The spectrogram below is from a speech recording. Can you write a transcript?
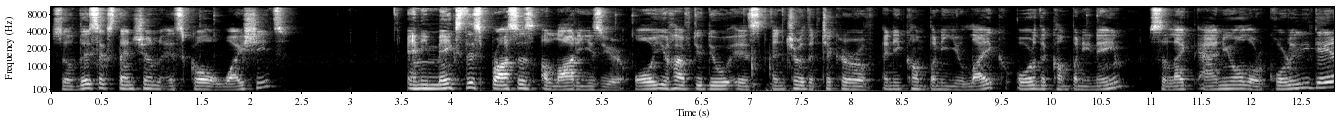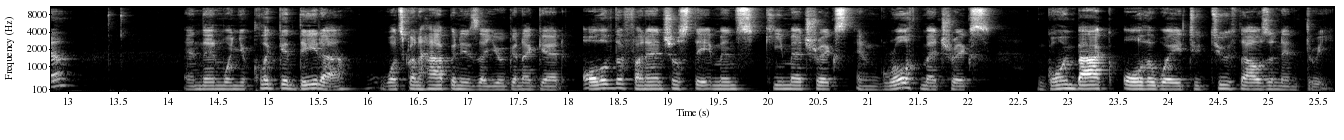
So this extension is called Wisesheets and it makes this process a lot easier. All you have to do is enter the ticker of any company you like or the company name select annual or quarterly data and then when you click get data what's going to happen is that you're going to get all of the financial statements key metrics and growth metrics going back all the way to 2003.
